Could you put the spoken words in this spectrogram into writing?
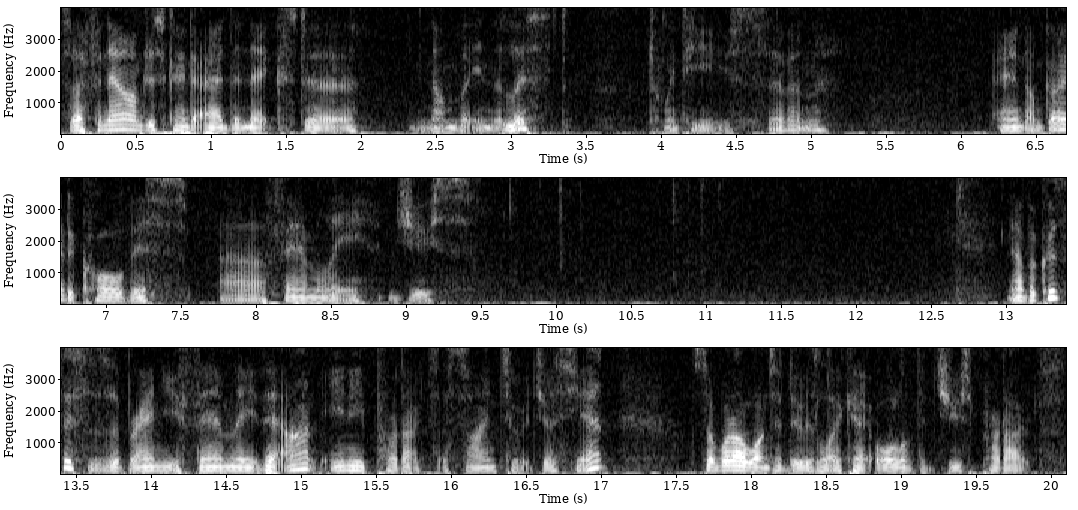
So for now, I'm just going to add the next uh, number in the list, 27. And I'm going to call this uh, family juice. Now because this is a brand new family, there aren't any products assigned to it just yet. So what I want to do is locate all of the juice products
